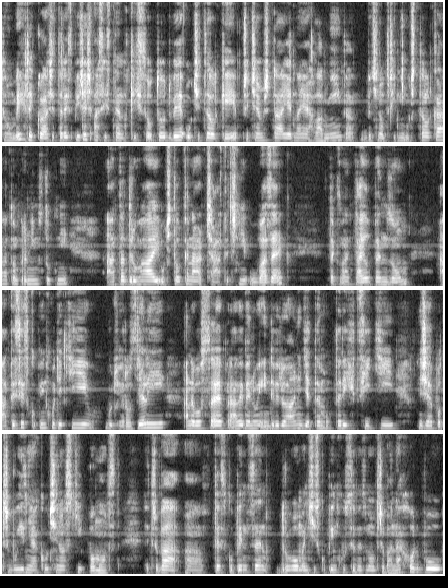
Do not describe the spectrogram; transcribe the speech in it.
To bych řekla, že tady spíš než asistentky jsou to dvě učitelky, přičemž ta jedna je hlavní, ta většinou třídní učitelka na tom prvním stupni, a ta druhá je učitelka na částečný úvazek, takzvané tile penzum, a ty si skupinku dětí buď rozdělí, anebo se právě věnují individuálně dětem, u kterých cítí, že potřebují s nějakou činností pomoct. Že třeba v té skupince druhou menší skupinku si vezmou třeba na chodbu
